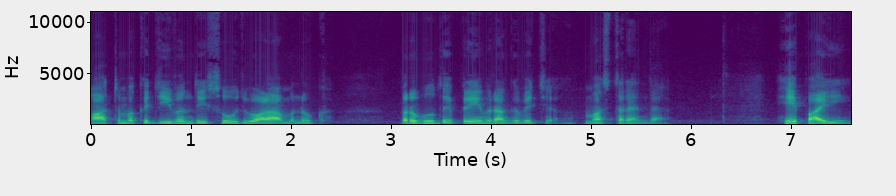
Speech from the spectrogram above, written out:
ਆਤਮਿਕ ਜੀਵਨ ਦੀ ਸੂਝ ਵਾਲਾ ਮਨੁੱਖ ਪ੍ਰਭੂ ਦੇ ਪ੍ਰੇਮ ਰੰਗ ਵਿੱਚ ਮਸਤ ਰਹਿੰਦਾ ਹੈ। ਹੇ ਭਾਈ,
